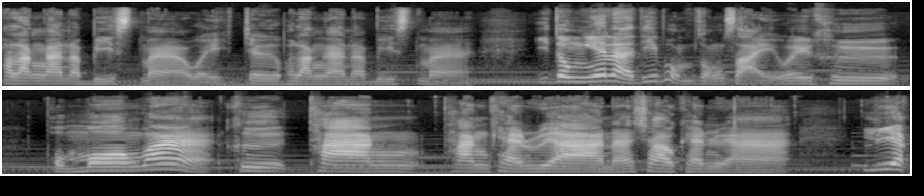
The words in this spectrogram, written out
พลังงานอบิสมาเว้ยเจอพลังงานอบิสมา อีตรงนี้แหละที่ผมสงสัยเว้ยคือ ผมมองว่าคือทางทางแคนเรียนะชาวแคนเรียเรียก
